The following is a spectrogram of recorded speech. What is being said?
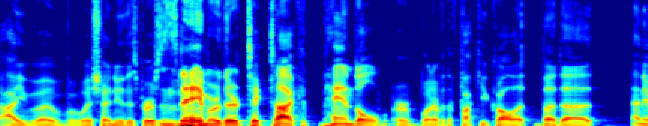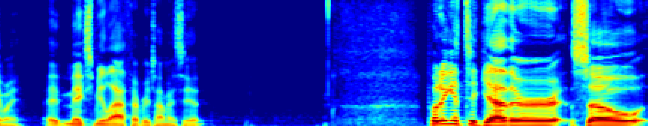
I wish I knew this person's name or their TikTok handle or whatever the fuck you call it. But anyway, it makes me laugh every time I see it putting it together. So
